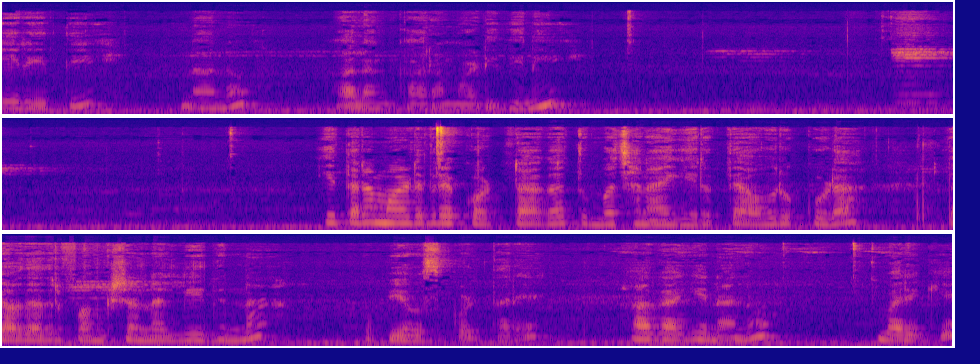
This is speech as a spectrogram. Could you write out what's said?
ಈ ರೀತಿ ನಾನು ಅಲಂಕಾರ ಮಾಡಿದ್ದೀನಿ. ಈ ಥರ ಮಾಡಿದ್ರೆ ಕೊಟ್ಟಾಗ ತುಂಬ ಚೆನ್ನಾಗಿರುತ್ತೆ. ಅವರು ಕೂಡ ಯಾವುದಾದ್ರೂ ಫಂಕ್ಷನಲ್ಲಿ ಇದನ್ನು ಉಪಯೋಗಿಸ್ಕೊಳ್ತಾರೆ. ಹಾಗಾಗಿ ನಾನು ಮರಕ್ಕೆ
